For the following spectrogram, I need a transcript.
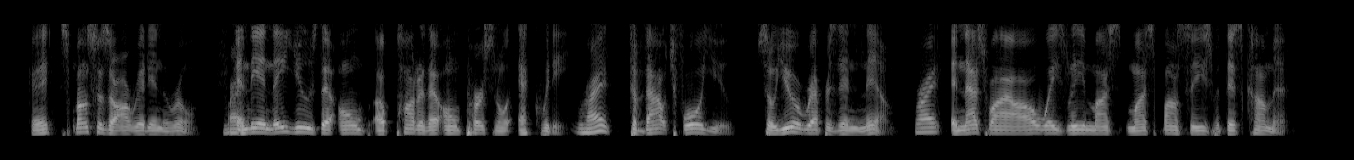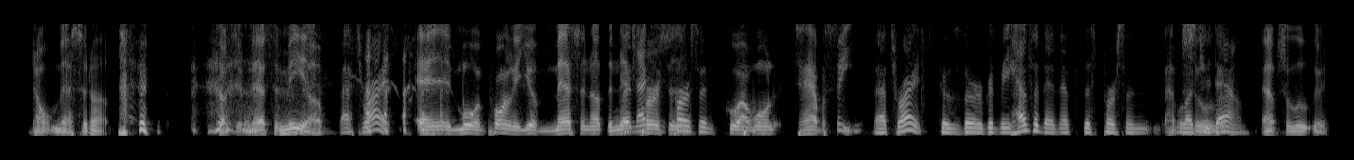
okay, sponsors are already in the room, Right. and then they use their own a part of their own personal equity right. to vouch for you, so you're representing them. Right. And that's why I always leave my my sponsees with this comment: Don't mess it up, because you're messing me up, That's right. and more importantly, you're messing up the next, the next person, person. who I want to have a seat. That's right. Because they're going to be hesitant if this person lets you down. Absolutely.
